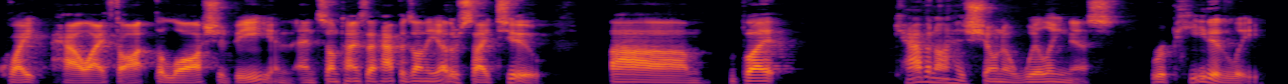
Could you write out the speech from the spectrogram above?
quite how I thought the law should be, and and sometimes that happens on the other side too. Um, but Kavanaugh has shown a willingness repeatedly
